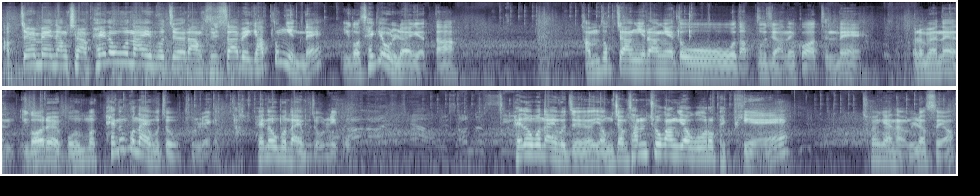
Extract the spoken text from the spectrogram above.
앞절매 장치랑 페노브나이브즈랑 불사백이 합동기인데? 이거 세개 올려야겠다. 감속장이랑 해도 나쁘지 않을 것 같은데 그러면은 이거를 뭐, 뭐 페노브 나이브즈 돌려야겠다. 페노브 나이브즈 올리고. 페노브 나이브즈 0.3초 간격으로 100피해. 초기 하나 올렸어요.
